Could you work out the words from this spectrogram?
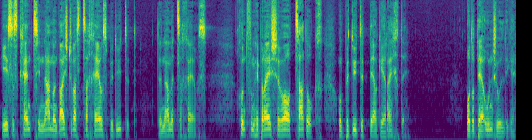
Jesus kennt seinen Namen. Und weißt du, was Zachäus bedeutet? Der Name Zachäus kommt vom hebräischen Wort Zadok und bedeutet der Gerechte oder der Unschuldige.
